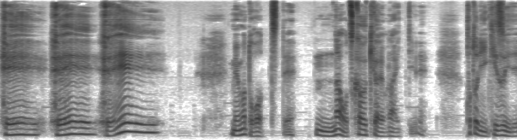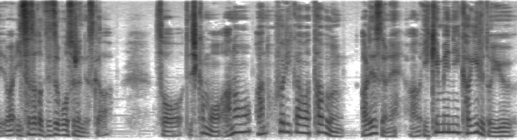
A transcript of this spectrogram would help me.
へー、へー、へー。メモとこっつって、うん、なお使う機会はないっていうね、ことに気づいて、まあいささか絶望するんですが、そう。で、しかも、あの、あの振り替は多分、あれですよね。あの、イケメンに限るという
